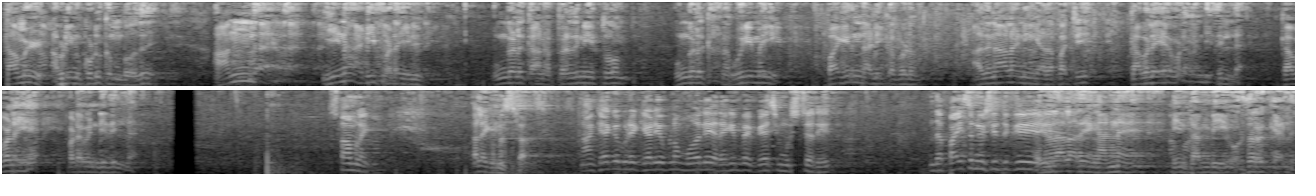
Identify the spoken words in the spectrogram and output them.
தமிழ் அப்படின்னு கொடுக்கும்போது அந்த இன அடிப்படையில் உங்களுக்கான பிரதிநிதித்துவம் உங்களுக்கான உரிமை பகிர்ந்து அளிக்கப்படும். அதனால நீங்க அதை பற்றி கவலையே பட வேண்டியதில்லை. கவலையே பட வேண்டியதில்லை. அலைக்கும். வலைக்கம் அஸ்ஸலாம் நான் கேட்கக்கூடிய கேள்விப்பெல்லாம் முதலே ரஹீம் பாய் பேசி முடிச்சிட்டாரு. இந்த பைசன் விஷயத்துக்கு இருந்தாலும் அது எங்க அண்ணன் நீ தம்பி ஒருத்தர் கேளு.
